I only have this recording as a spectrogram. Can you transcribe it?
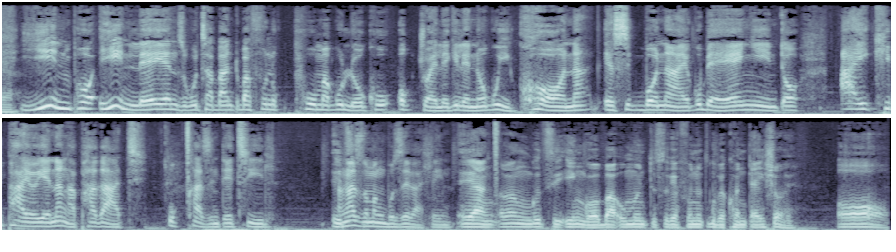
Yeah. yini pho yini le yenza ukuthi abantu bafuna ukuphuma kulokhu okujwayelekile nokuyikhona esikubonayo? Kube enye into ayikhiphayo yena ngaphakathi ukuchaza into ethile. Angazi noma ngibuze kahle yini? Yeah ngicabanga ukuthi ingoba umuntu usuke efuna ukuthi kube content ayishoyo oh.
